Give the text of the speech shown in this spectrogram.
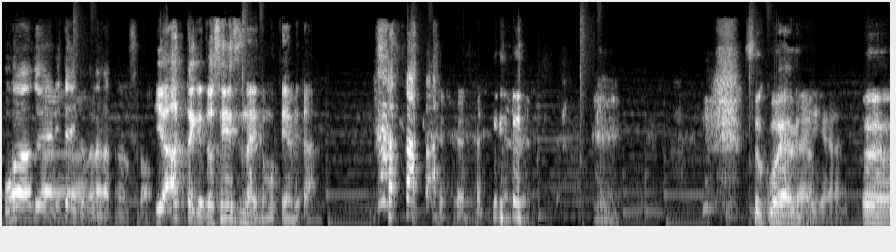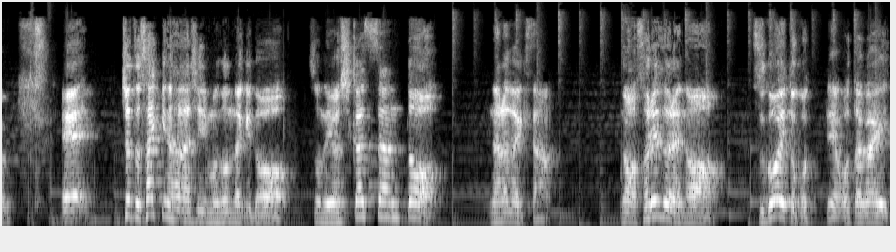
フォワードやりたいとかなかったんですか？いやあったけどセンスないと思ってやめた そこはやめた。そうな。んやうん、えちょっとさっきの話に戻るんだけどその吉勝さんと奈良崎さんのそれぞれのすごいとこってお互い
